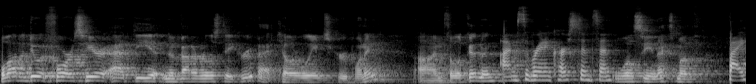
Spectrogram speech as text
Well, that'll do it for us here at the Nevada Real Estate Group at Keller Williams Group 1 I'm Phillip Goodman. I'm Sabrina Carstensen. We'll see you next month. Bye.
